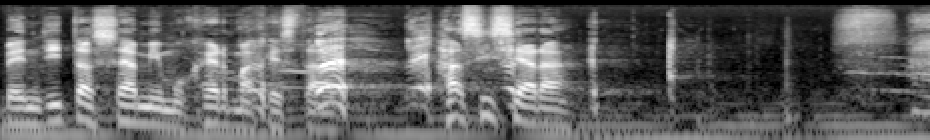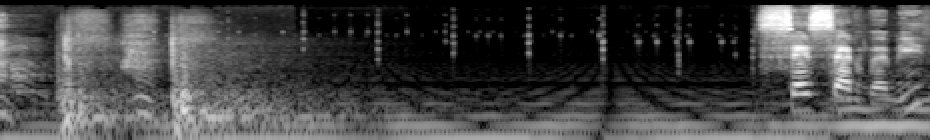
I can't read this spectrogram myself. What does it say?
Bendita sea mi mujer, majestad. Así se hará. César David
